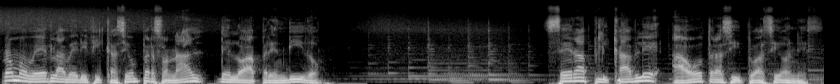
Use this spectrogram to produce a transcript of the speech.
Promover la verificación personal de lo aprendido. Ser aplicable a otras situaciones.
